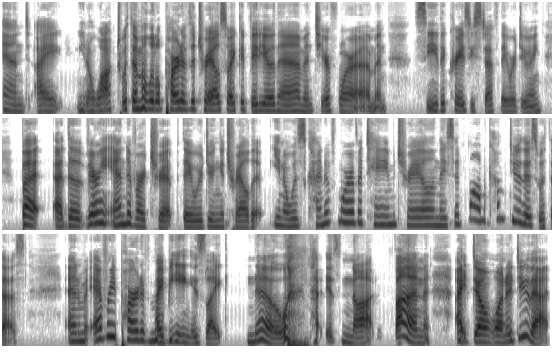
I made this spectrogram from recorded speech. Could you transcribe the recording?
And I, you know, walked with them a little part of the trail so I could video them and cheer for them and see the crazy stuff they were doing. But at the very end of our trip, they were doing a trail that, you know, was kind of more of a tame trail. And they said, Mom, come do this with us. And every part of my being is like, no, that is not fun. I don't want to do that.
